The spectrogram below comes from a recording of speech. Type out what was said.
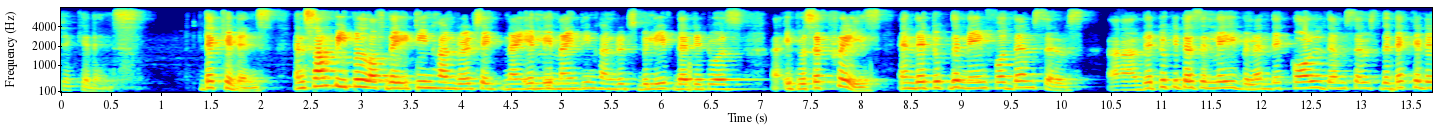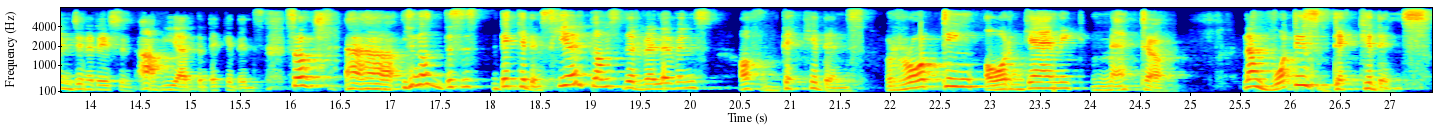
decadence. Decadence And some people of the 1800s, early 1900s believed that it was uh, it was a phrase, and they took the name for themselves. Uh, they took it as a label and they called themselves the decadent generation. Ah, we are the decadents. So, uh, you know, this is decadence. Here comes the relevance of decadence, rotting organic matter. Now, what is decadence?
